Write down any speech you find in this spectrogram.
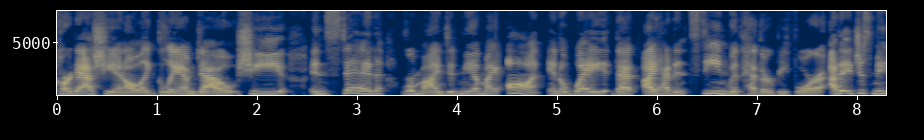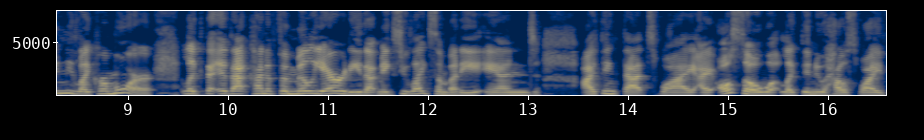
Kardashian, all like glammed out. She instead reminded me of my aunt in a way that I hadn't seen with Heather before. And it just made me like her more. Like that, eh, that kind of familiarity that makes you like somebody. And I think that's why I also like the new housewife,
